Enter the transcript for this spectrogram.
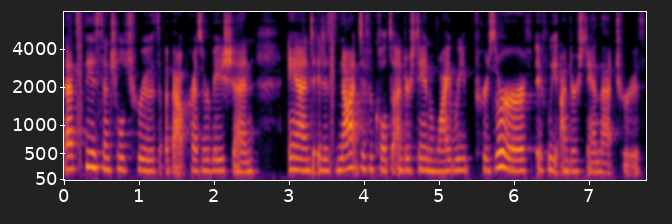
That's the essential truth about preservation. And it is not difficult to understand why we preserve if we understand that truth.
